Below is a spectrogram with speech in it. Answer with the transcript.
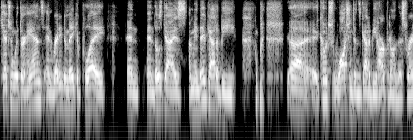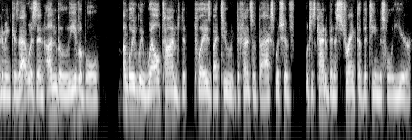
catching with their hands and ready to make a play. And and those guys, I mean, they've got to be. Uh, Coach Washington's got to be harping on this, right? I mean, because that was an unbelievable, unbelievably well timed plays by two defensive backs, which have which has kind of been a strength of the team this whole year.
